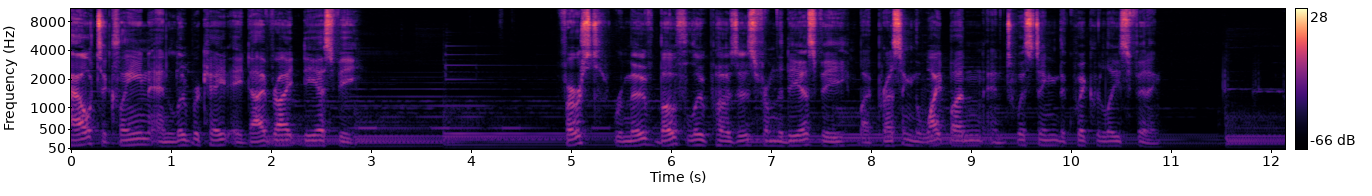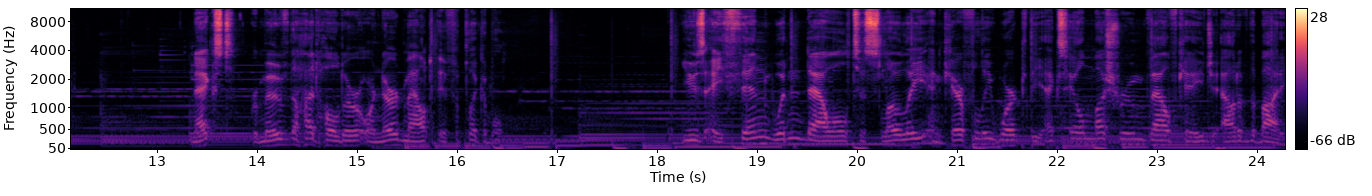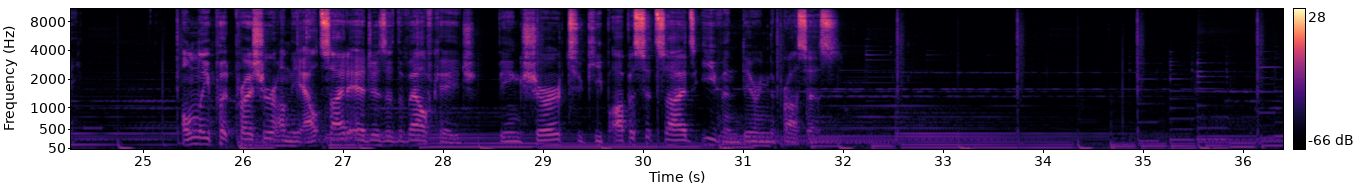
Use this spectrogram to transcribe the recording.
How to clean and lubricate a DiveRite DSV. First, remove both loop hoses from the DSV by pressing the white button and twisting the quick release fitting. Next, remove the HUD holder or nerd mount if applicable. Use a thin wooden dowel to slowly and carefully work the exhale mushroom valve cage out of the body. Only put pressure on the outside edges of the valve cage, being sure to keep opposite sides even during the process.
